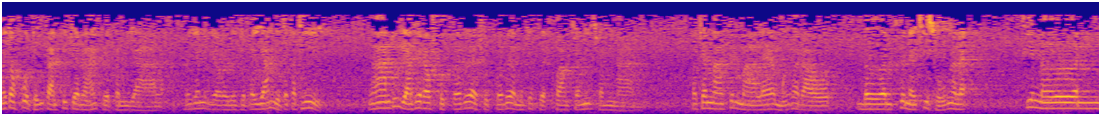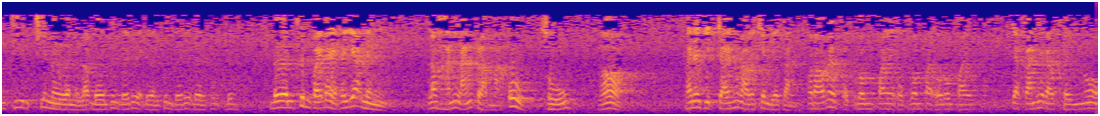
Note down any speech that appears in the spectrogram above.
ไม่ต้องพูดถึงการพิจารณาให้เกิดปัญญาละเพราะฉะนั้นเราจะไปย้ำอยู่แต่กะที่ งานทุกอย่างที่เราฝึกไปเรื่อยฝึกไปเรื่อยมันจะเกิดความชำนิชำนาญ พอชำนาญขึ้นมาแล้ว เหมือนกับเราเดินขึ้นในที่สูงนั่นแหละ ที่เนินที่ที่เนินเราเดินขึ้นไปเรื่อยเดินขึ้นไปเรื่อยเดินขึ้นเดินเดินขึ้นไปได้ระยะหนึ่งเราหันหลังกลับมา โอ้ สูงอ๋อภายในจิตใจของเราเช่นเดียวกันพอเราเริ่มอบรมไปอบรมไปอบรมไป จากการที่เราเคยโง่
